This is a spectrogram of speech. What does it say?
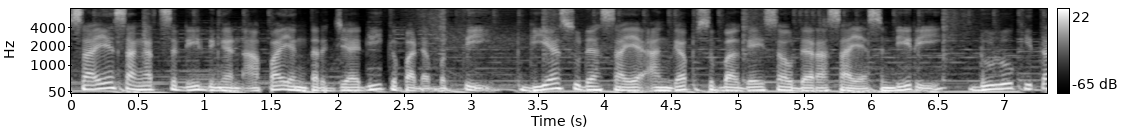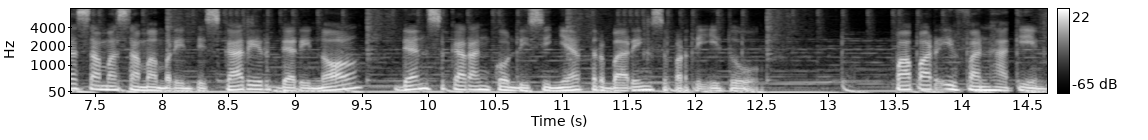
Saya sangat sedih dengan apa yang terjadi kepada Bekti, dia sudah saya anggap sebagai saudara saya sendiri, dulu kita sama-sama merintis karir dari nol, dan sekarang kondisinya terbaring seperti itu. Papar Irfan Hakim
